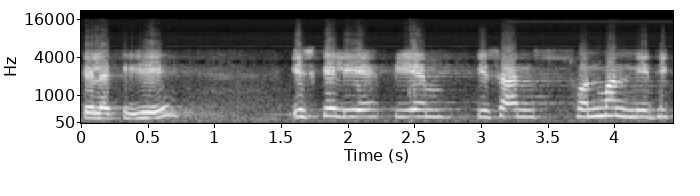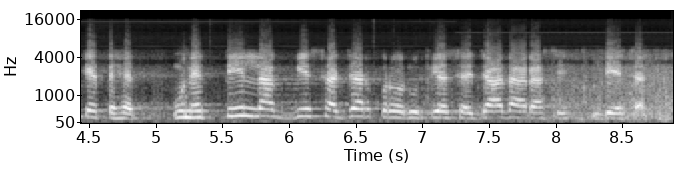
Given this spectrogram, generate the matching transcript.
के लिए इसके लिए पीएम किसान सम्मान निधि के तहत उन्हें तीन लाख बीस हज़ार करोड़ रुपये से ज़्यादा राशि दे सकते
